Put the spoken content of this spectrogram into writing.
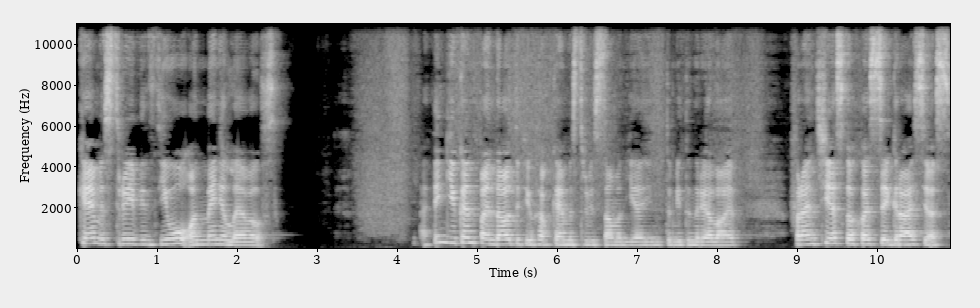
Chemistry with you on many levels. I think you can find out if you have chemistry with someone yeah, you need to meet in real life. Francesco Jose, gracias.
